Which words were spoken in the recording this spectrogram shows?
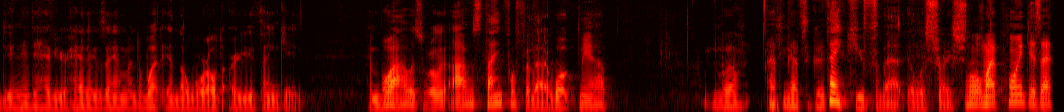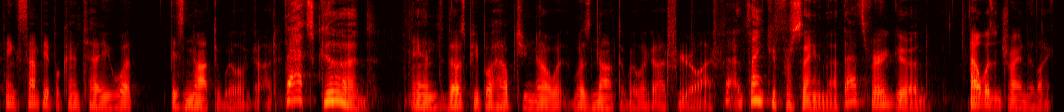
Do you need to have your head examined? What in the world are you thinking? And boy, I was really I was thankful for that. It woke me up. Well, I think that's a good Thank you for that illustration. Well, my point is, I think some people can tell you what is not the will of God. That's good. And those people helped you know what was not the will of God for your life. Thank you for saying that. That's very good. I wasn't trying to like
